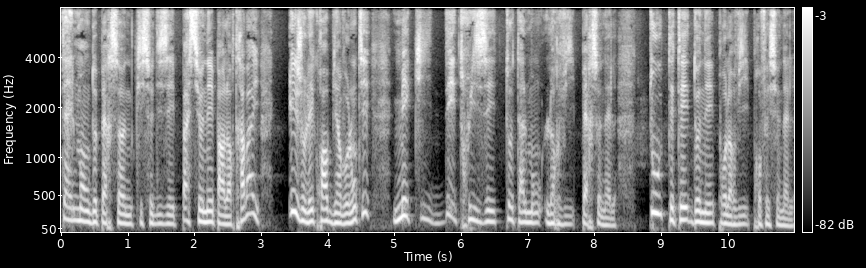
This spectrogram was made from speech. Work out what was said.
tellement de personnes qui se disaient passionnées par leur travail, et je les crois bien volontiers, mais qui détruisaient totalement leur vie personnelle. Tout était donné pour leur vie professionnelle.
